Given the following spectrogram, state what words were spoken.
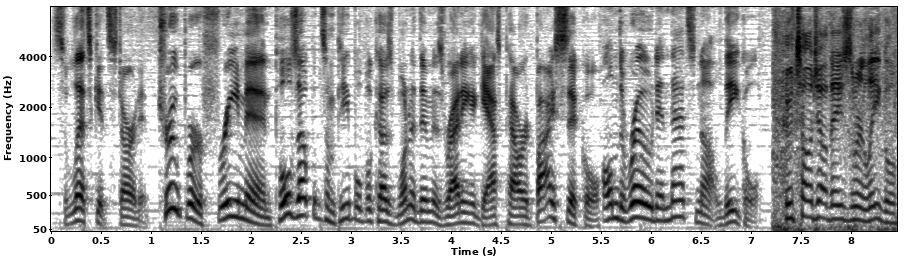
So let's get started. Trooper Freeman pulls up with some people because one of them is riding a gas-powered bicycle on the road and that's not legal. Who told y'all these were legal?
